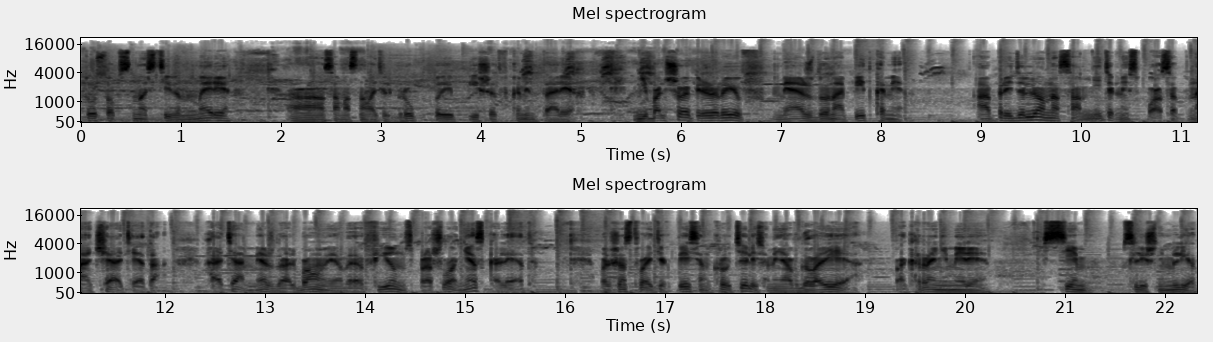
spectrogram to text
что, собственно, Стивен Мэри, а, сам основатель группы, пишет в комментариях. Небольшой перерыв между напитками определенно сомнительный способ начать это. Хотя между альбомами The Fumes прошло несколько лет. Большинство этих песен крутились у меня в голове. По крайней мере, семь с лишним лет.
